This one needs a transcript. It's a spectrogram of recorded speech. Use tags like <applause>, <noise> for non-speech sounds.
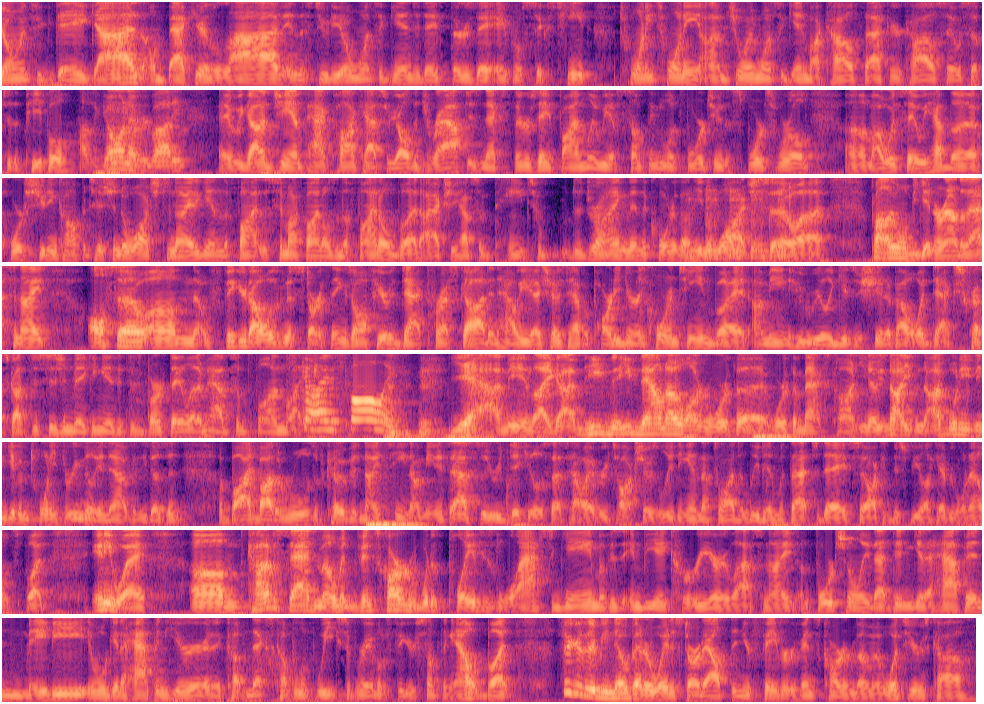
going today, guys? I'm back here live in the studio once again. Today's Thursday, April 16th, 2020. I'm joined once again by Kyle Thacker. Kyle, say what's up to the people. How's it going, everybody? Hey, we got a jam packed podcast for y'all. The draft is next Thursday. Finally, we have something to look forward to in the sports world. Um, I would say we have the horse shooting competition to watch tonight. Again, the fi- the semifinals and the final, but I actually have some paint drying in the corner that I need to watch. <laughs> so uh, probably won't be getting around to that tonight. Also, um, figured I was going to start things off here with Dak Prescott and how he uh, chose to have a party during quarantine. But I mean, who really gives a shit about what Dak Prescott's decision making is? It's his birthday. Let him have some fun. Like, Sky is falling. <laughs> yeah, I mean, like I, he's he's now no longer worth a worth a max con. You know, he's not even. I wouldn't even give him twenty three million now because he doesn't abide by the rules of COVID 19. I mean, it's absolutely ridiculous. That's how every talk show is leading in. That's why I had to lead in with that today so I could just be like everyone else. But anyway, um, kind of a sad moment. Vince Carter would have played his last game of his NBA career last night. Unfortunately, that didn't get to happen. Maybe it will get to happen here in a next couple of weeks if we're able to figure something out. But figure there'd be no better way to start out than your favorite Vince Carter moment. What's yours, Kyle?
